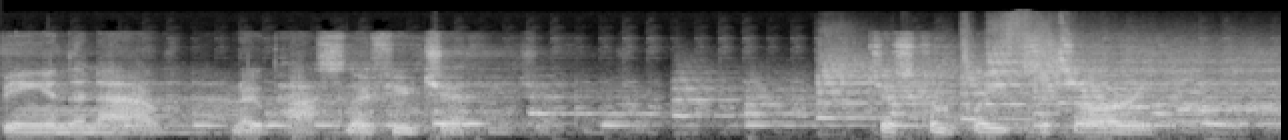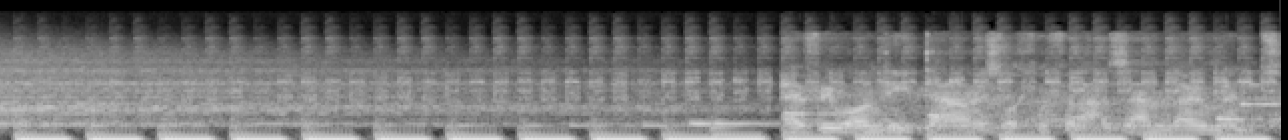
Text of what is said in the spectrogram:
Being in the now, no past, no future. Just complete Satori. Everyone deep down is looking for that Zen moment.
